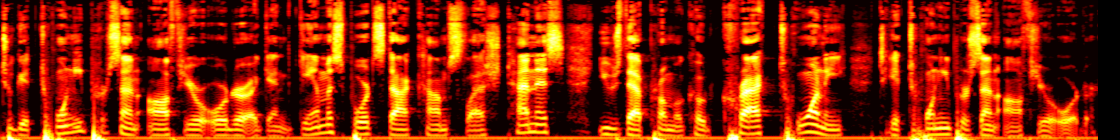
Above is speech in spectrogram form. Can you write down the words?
to get 20% off your order. Again, gammasports.com slash tennis. Use that promo code CRACK20 to get 20% off your order.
